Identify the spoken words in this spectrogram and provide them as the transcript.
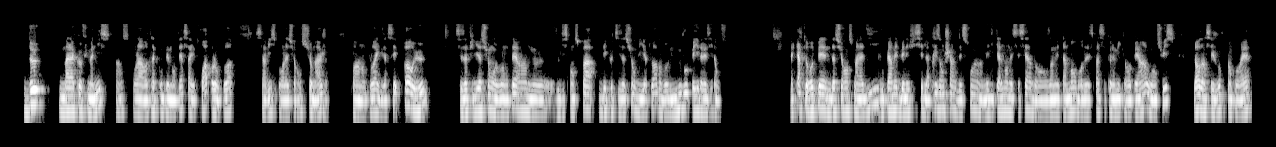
2, Malakoff Humanis, hein, pour la retraite complémentaire, ça est 3, Pôle emploi, service pour l'assurance chômage, pour un emploi exercé hors UE. Ces affiliations volontaires hein, ne vous dispensent pas des cotisations obligatoires dans vos nouveaux pays de résidence. La carte européenne d'assurance maladie vous permet de bénéficier de la prise en charge des soins médicalement nécessaires dans un État membre de l'espace économique européen ou en Suisse lors d'un séjour temporaire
